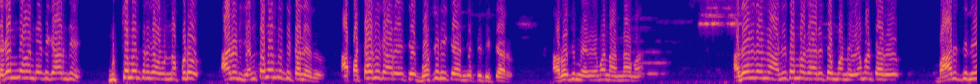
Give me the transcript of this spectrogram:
జగన్మోహన్ రెడ్డి గారిని ముఖ్యమంత్రిగా ఉన్నప్పుడు ఆయనను ఎంతమంది తిట్టలేదు? ఆ పట్టాభి గారు అయితే బోసడికే అని చెప్పి తిట్టారు. ఆ రోజు మేమేమన్నా అన్నామా? అదేవిధంగా అనితమ్మ గారైతే మొన్న ఏమంటారు? భారతిని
